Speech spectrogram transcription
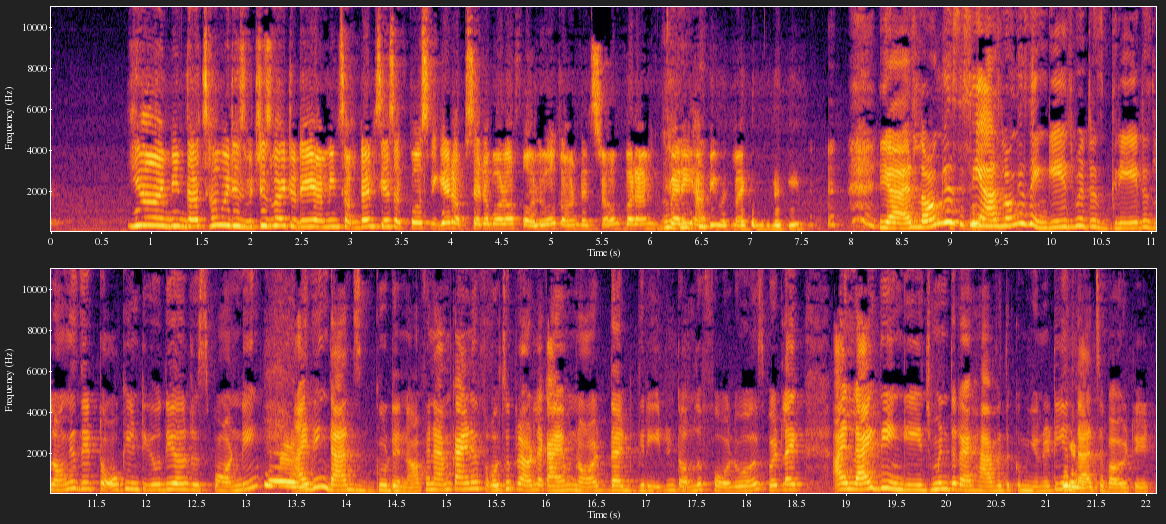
yeah i mean that's how it is which is why today i mean sometimes yes of course we get upset about our follower count and stuff but i'm very happy with my community. Yeah as long as see as long as the engagement is great as long as they're talking to you they are responding Yeah. i think that's good enough. And i'm kind of also proud like i am not that great in terms of followers but like i like the engagement that i have with the community and Yeah. that's about it.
